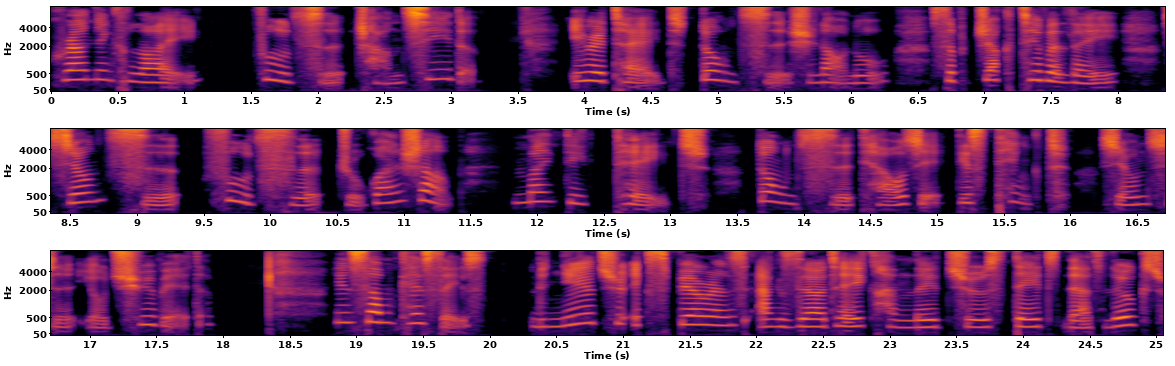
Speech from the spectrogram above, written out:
chronically 副词，长期的；irritate 动词，使恼怒；subjectively 形容词、副词，主观上；meditate 动词，调节；distinct 形容词，有区别的。In some cases the need to experience anxiety can lead to state that looks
